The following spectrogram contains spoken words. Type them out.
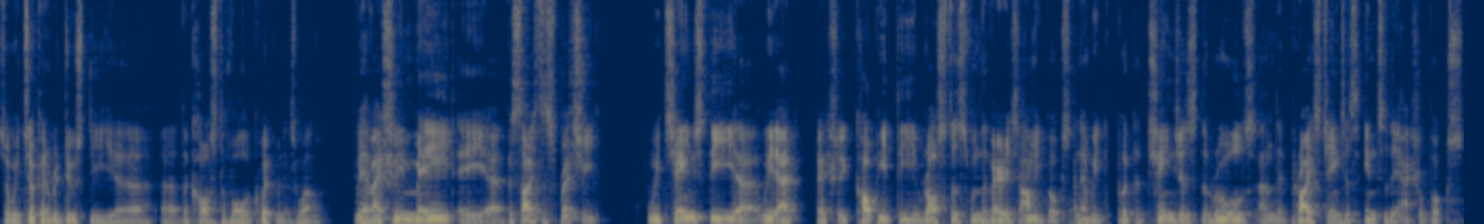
So we took and reduced the uh, uh, the cost of all equipment as well. We have actually made a uh, besides the spreadsheet, we changed the uh, we actually copied the rosters from the various army books, and then we put the changes, the rules, and the price changes into the actual books.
